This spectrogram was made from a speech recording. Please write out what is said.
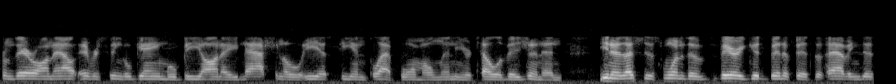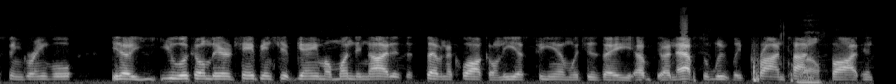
From there on out, every single game will be on a national ESPN platform on linear television, and you know that's just one of the very good benefits of having this in Greenville. You know, you look on their championship game on Monday night is at seven o'clock on ESPN, which is a, a an absolutely prime time Wow. spot, and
